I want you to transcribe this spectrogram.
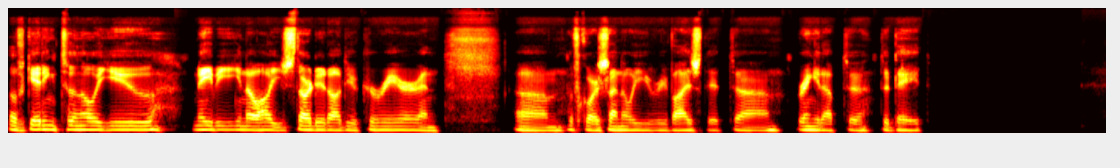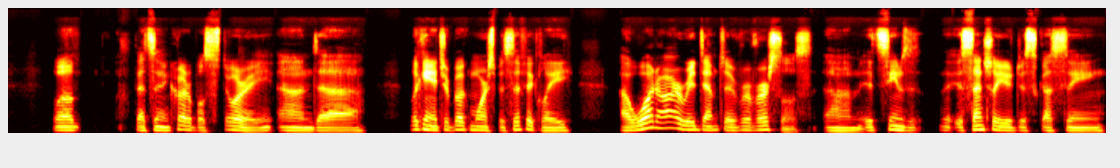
of getting to know you. Maybe you know how you started out your career, and um, of course, I know you revised it, uh, bring it up to to date. Well, that's an incredible story, and uh, looking at your book more specifically, uh, what are redemptive reversals? Um, it seems essentially you're discussing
